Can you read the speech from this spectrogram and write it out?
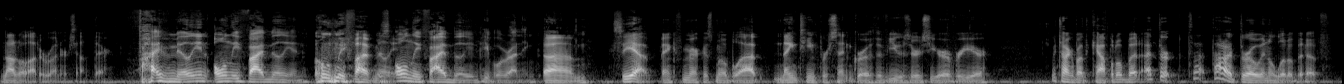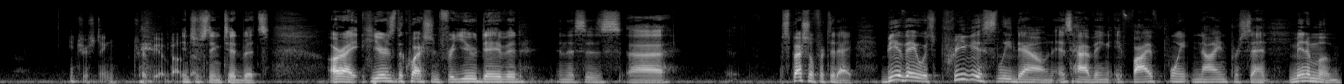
Not a lot of runners out there. Five million? Only five million. Only five There's only five million people running. Um, so yeah, Bank of America's mobile app, 19% growth of users year over year. We talk about the capital, but I th- th- thought I'd throw in a little bit of interesting trivia about. Interesting tidbits. All right, here's the question for you, David, and this is uh, special for today. B of A was previously down as having a 5.9% minimum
